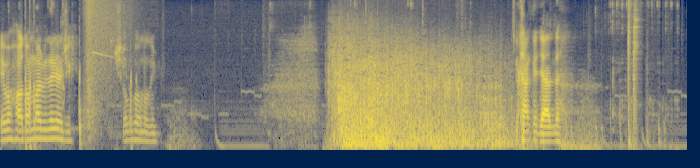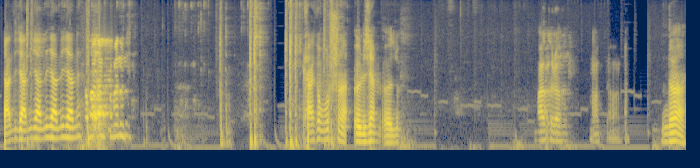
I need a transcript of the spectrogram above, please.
Eyvah adamlar bize gelecek. Çabuk olmalıyım. Kanka geldi. Geldi geldi geldi geldi geldi. Kapadım. Kanka vur şuna. Öleceğim öldüm. Makro. Makro. Değil mi?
